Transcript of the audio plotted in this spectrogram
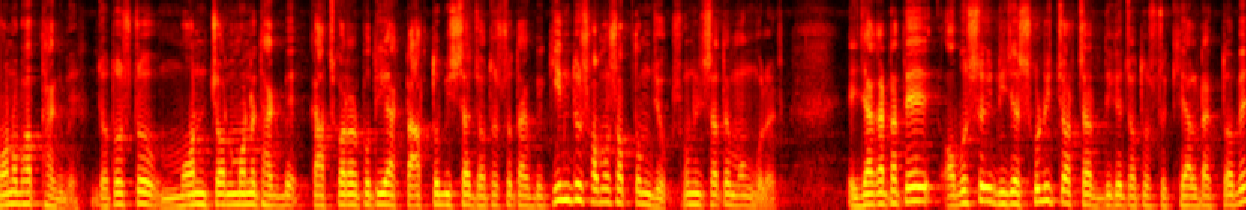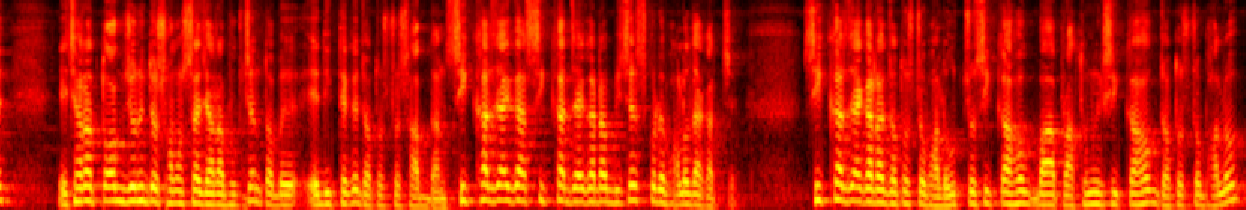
মনোভাব থাকবে। যথেষ্ট মন চনমনে থাকবে, কাজ করার প্রতি একটা আত্মবিশ্বাস যথেষ্ট থাকবে। কিন্তু সমসপ্তম যোগ, শনির সাথে মঙ্গলের। এই জায়গাটাতে অবশ্যই নিজের শরীর চর্চার দিকে যথেষ্ট খেয়াল রাখতে হবে। এছাড়া ত্বকজনিত সমস্যায় যারা ভুগছেন, তবে এদিক থেকে যথেষ্ট সাবধান। শিক্ষার জায়গা, শিক্ষার জায়গাটা বিশেষ করে ভালো দেখাচ্ছে। শিক্ষার জায়গাটা যথেষ্ট ভালো। উচ্চশিক্ষা হোক বা প্রাথমিক শিক্ষা হোক, যথেষ্ট ভালো।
